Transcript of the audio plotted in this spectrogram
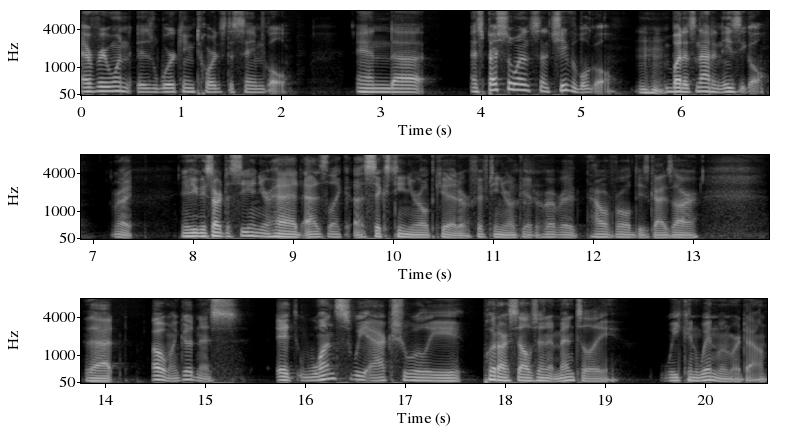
everyone is working towards the same goal, and uh, especially when it's an achievable goal, Mm-hmm. but it's not an easy goal. Right. And you can start to see in your head as like a 16 year old kid or 15 year old kid or whoever, however old these guys are, that, oh my goodness, it once we actually put ourselves in it mentally, we can win when we're down.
